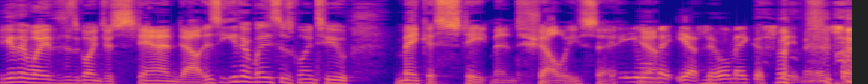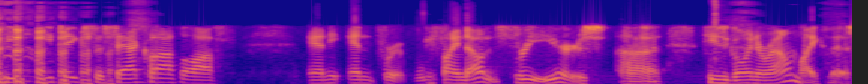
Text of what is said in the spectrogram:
either way, this is going to stand out. Is either way, this is going to make a statement, shall we say? Will make, yes, it will make a statement. And so he, he takes the sackcloth off, and and for we find out in three years. Uh, he's going around like this.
